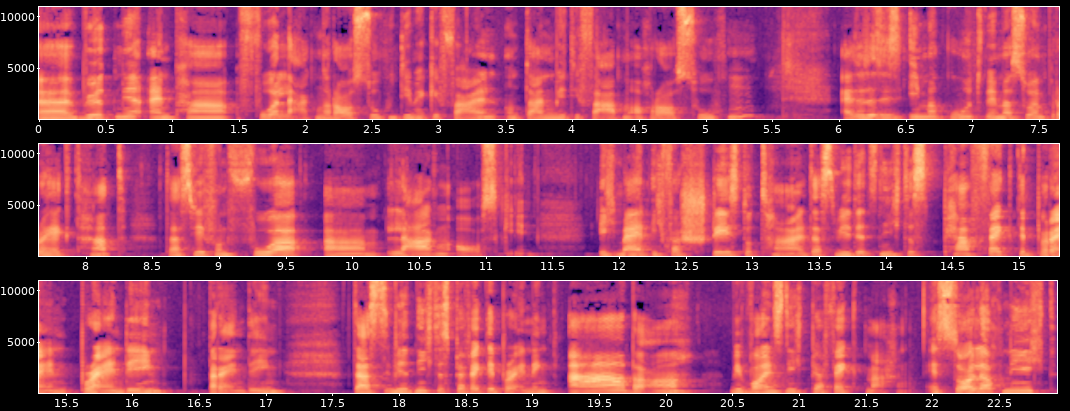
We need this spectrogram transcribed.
äh, würde mir ein paar Vorlagen raussuchen, die mir gefallen und dann mir die Farben auch raussuchen. Also das ist immer gut, wenn man so ein Projekt hat, dass wir von Vorlagen ähm, ausgehen. Ich meine, ich verstehe es total. Das wird jetzt nicht das perfekte Brand, Branding, Branding, das wird nicht das perfekte Branding, aber wir wollen es nicht perfekt machen. Es soll auch nicht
